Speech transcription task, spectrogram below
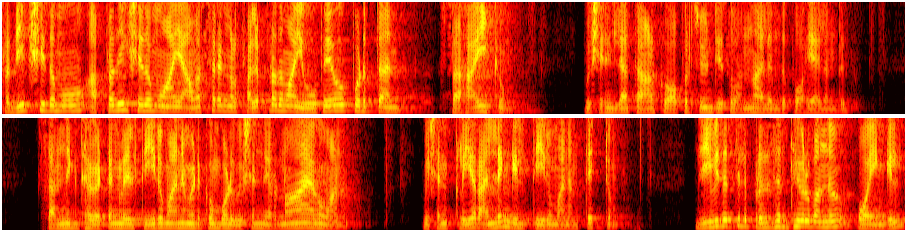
പ്രതീക്ഷിതമോ അപ്രതീക്ഷിതമോ ആയ അവസരങ്ങൾ ഫലപ്രദമായി ഉപയോഗപ്പെടുത്താൻ സഹായിക്കും. വിഷനില്ലാത്ത ആൾക്ക് ഓപ്പർച്യൂണിറ്റീസ് വന്നാലെന്ത് പോയാലെന്ത് സന്നിഗ്ധ ഘട്ടങ്ങളിൽ തീരുമാനമെടുക്കുമ്പോൾ വിഷൻ നിർണായകമാണ്. വിഷൻ ക്ലിയർ അല്ലെങ്കിൽ തീരുമാനം തെറ്റും. ജീവിതത്തിൽ പ്രതിസന്ധികൾ വന്നു പോയെങ്കിൽ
